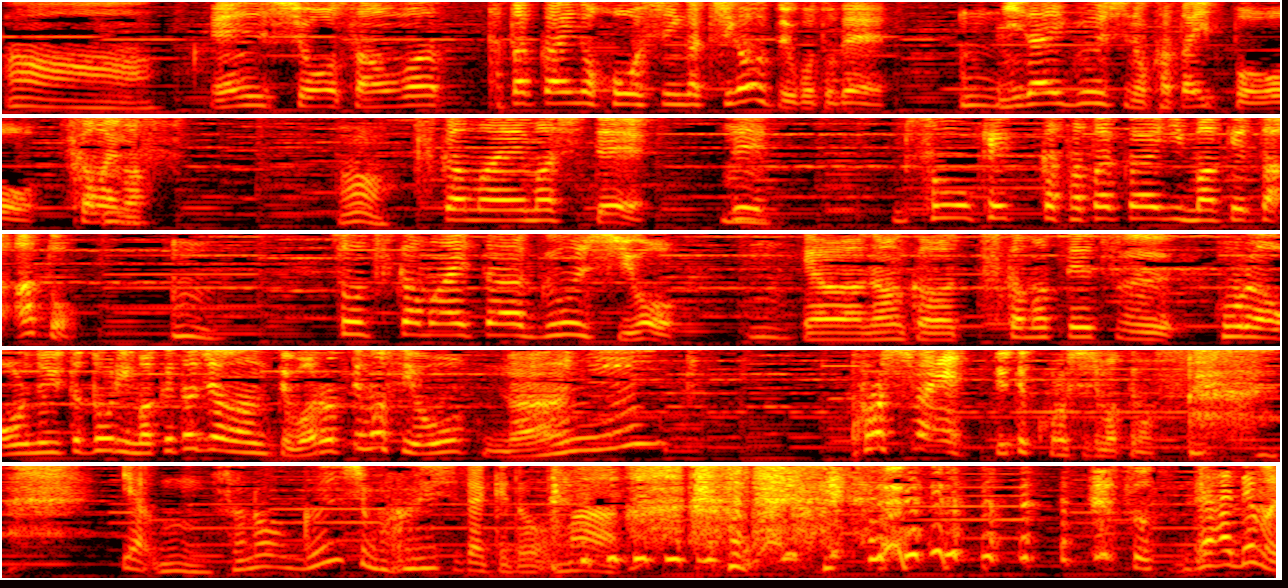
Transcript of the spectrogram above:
あ炎章さんは戦いの方針が違うということで、あ。うん。二大軍師の片一方を捕まえます。あ捕まえまして、で、その結果戦いに負けた後、うん。その捕まえた軍師を、うん。いやーなんか捕まったやつ、ほら俺の言った通り負けたじゃんって笑ってますよ。何？殺しちまえって言って殺してしまってます。いや、うん、その軍師も軍師だけど、まあ、そうですね。いや、でも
